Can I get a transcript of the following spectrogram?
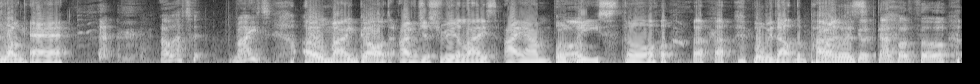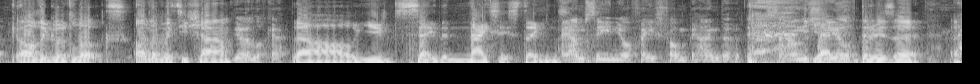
Long hair. Oh, that's it. Right. Oh my god, I've just realised I am Oh. obese Thor. but without the powers Good dad bod Thor. or the good looks or the witty charm. You're a looker. Oh, you say the nicest things. I am seeing your face from behind the sound Yeah, shield. there is a, a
